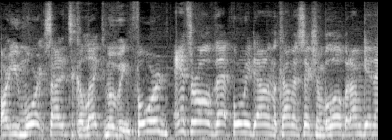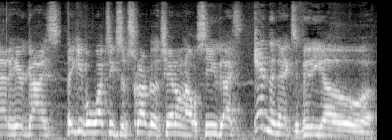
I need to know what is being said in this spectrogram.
are you more excited to collect moving forward? Answer all of that for me down in the comment section below, but I'm getting out of here, guys. Thank you for watching. Subscribe to the channel, and I will see you guys in the next video.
